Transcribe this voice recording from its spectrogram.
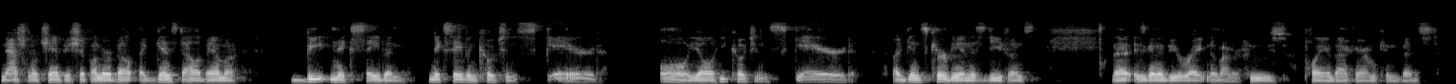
National championship under a belt against Alabama. Beat Nick Saban. Nick Saban coaching scared. Oh, y'all, he coaching scared against Kirby and this defense. That is going to be right no matter who's playing back there. I'm convinced.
